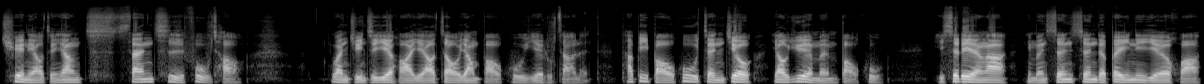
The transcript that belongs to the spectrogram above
雀鸟怎样三次覆巢？万军之耶华也要照样保护耶路撒冷，他必保护拯救，要越门保护以色列人啊！你们深深的背逆耶和华，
